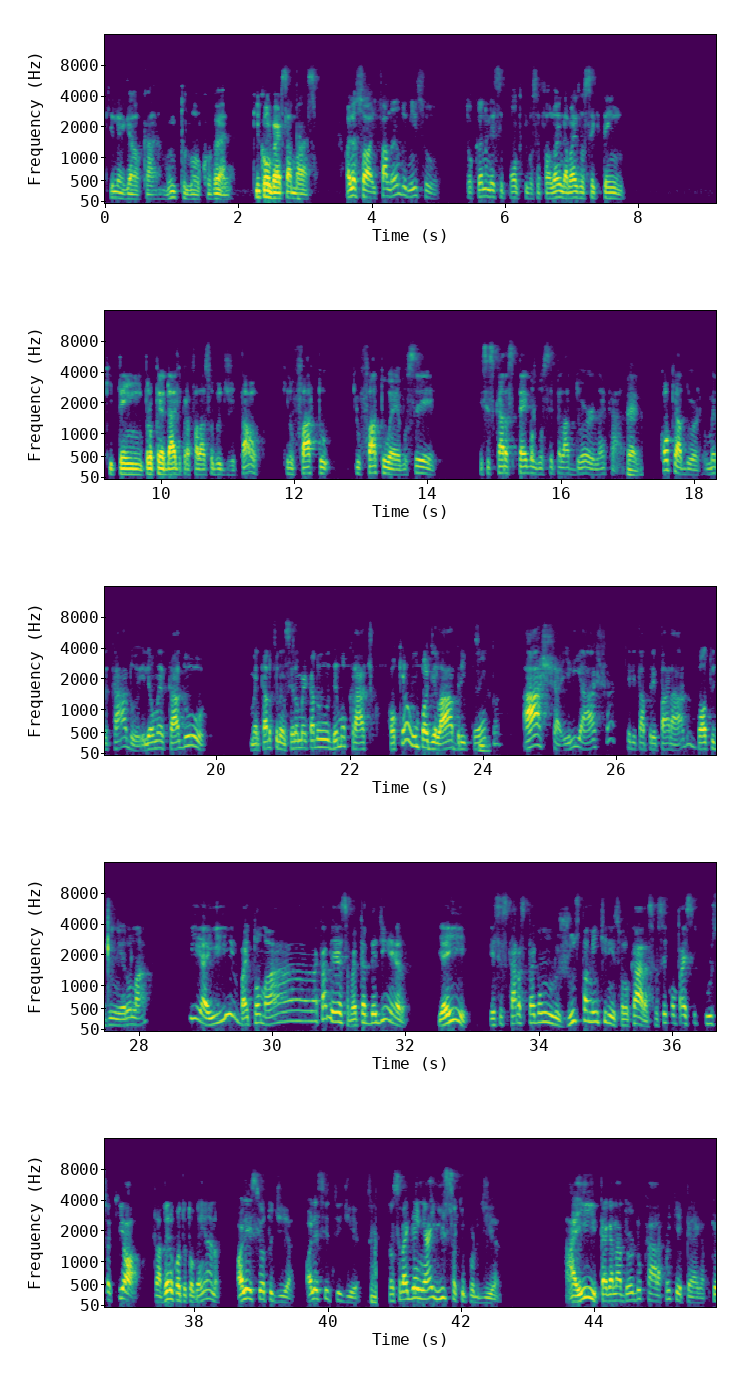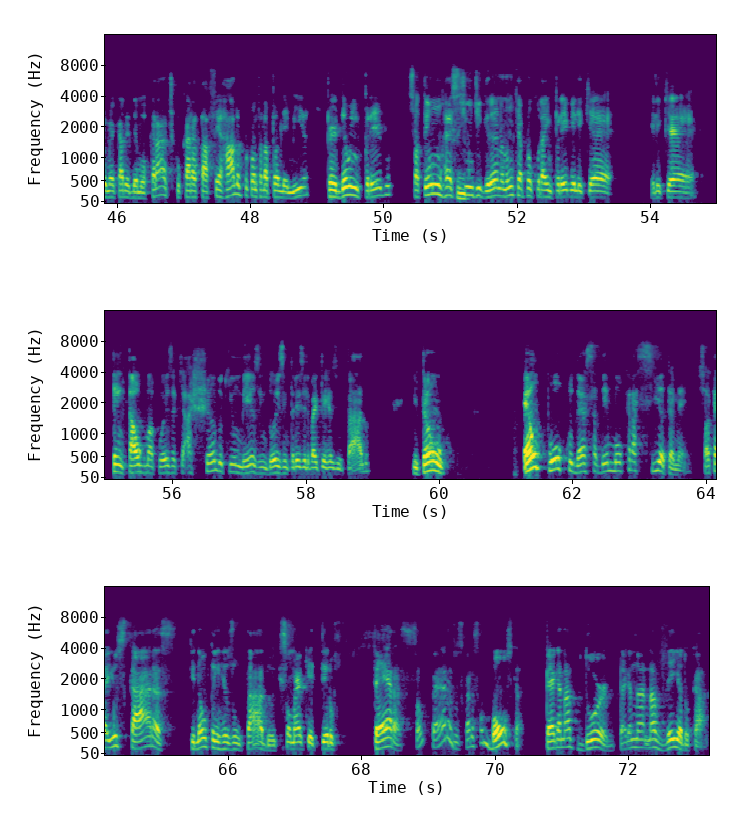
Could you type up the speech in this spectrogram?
Que legal, cara. Muito louco, velho. Que conversa massa. Olha só, e falando nisso, tocando nesse ponto que você falou, ainda mais você que tem que tem propriedade para falar sobre o digital, que no fato que o fato é, você esses caras pegam você pela dor, né, cara? Pega. Qual que é a dor? O mercado, ele é um mercado o mercado financeiro é um mercado democrático. Qualquer um pode ir lá abrir conta, Sim. acha, ele acha que ele está preparado, bota o dinheiro lá e aí vai tomar na cabeça, vai perder dinheiro. E aí esses caras pegam justamente nisso. Falou, cara, se você comprar esse curso aqui, ó, tá vendo quanto eu tô ganhando? Olha esse outro dia, olha esse outro dia. Sim. Então você vai ganhar isso aqui por dia. Aí pega na dor do cara. Por que pega? Porque o mercado é democrático, o cara tá ferrado por conta da pandemia, perdeu o emprego, só tem um restinho Sim. de grana, não quer procurar emprego, ele quer, ele quer tentar alguma coisa que achando que em um mês, em dois, em três ele vai ter resultado. Então, é um pouco dessa democracia também. Só que aí os caras que não têm resultado, que são marqueteiros feras, são feras, os caras são bons, cara. Pega na dor, pega na, na veia do cara.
